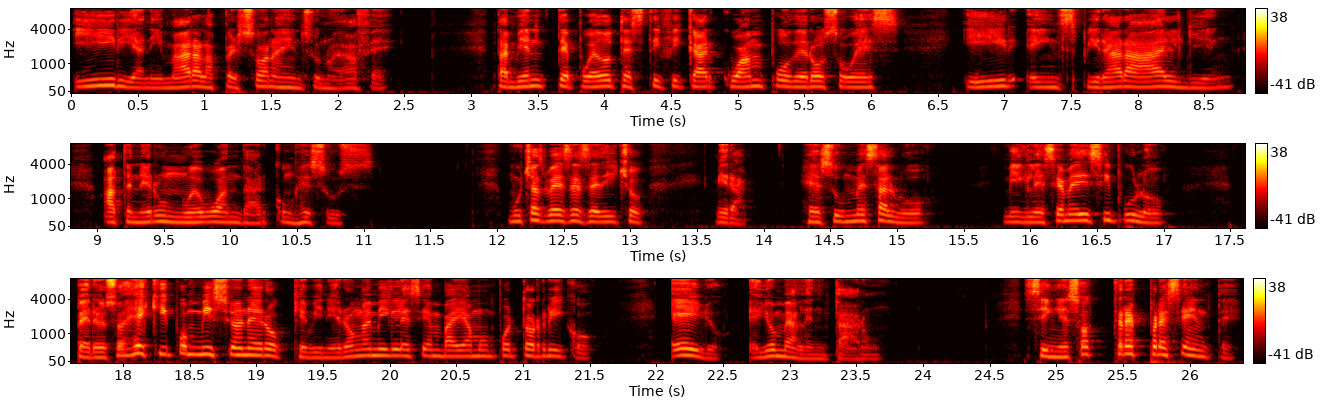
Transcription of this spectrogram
ir y animar a las personas en su nueva fe. También te puedo testificar cuán poderoso es ir e inspirar a alguien a tener un nuevo andar con Jesús. Muchas veces he dicho, mira, Jesús me salvó, mi iglesia me discipuló, pero esos equipos misioneros que vinieron a mi iglesia en Bayamón, Puerto Rico, ellos, ellos me alentaron. Sin esos tres presentes,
